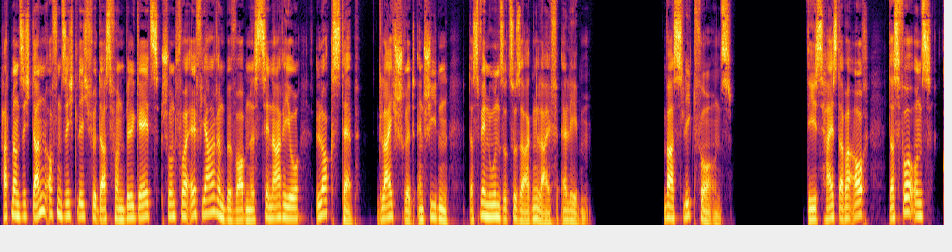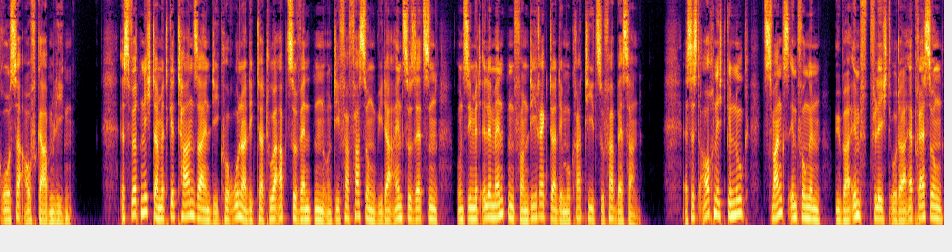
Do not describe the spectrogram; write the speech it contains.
hat man sich dann offensichtlich für das von Bill Gates schon vor elf Jahren beworbene Szenario Lockstep, Gleichschritt, entschieden, das wir nun sozusagen live erleben. Was liegt vor uns? Dies heißt aber auch, dass vor uns große Aufgaben liegen. Es wird nicht damit getan sein, die Corona-Diktatur abzuwenden und die Verfassung wieder einzusetzen und sie mit Elementen von direkter Demokratie zu verbessern. Es ist auch nicht genug, Zwangsimpfungen über Impfpflicht oder Erpressung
